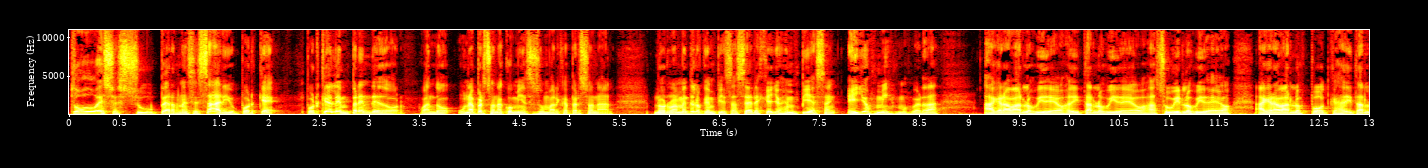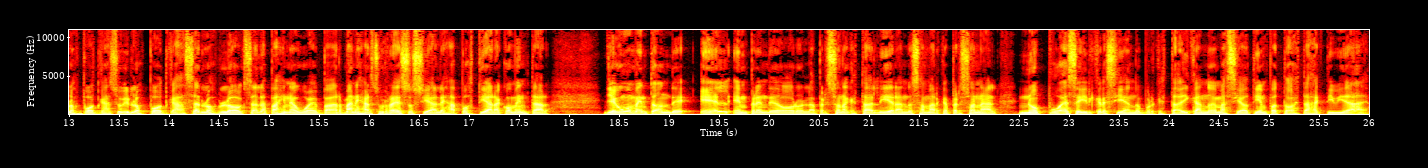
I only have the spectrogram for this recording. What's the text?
todo eso es súper necesario. ¿Por qué? Porque el emprendedor, cuando una persona comienza su marca personal, normalmente lo que empieza a hacer es que ellos empiezan ellos mismos, ¿verdad? A grabar los videos, a editar los videos, a subir los videos, a grabar los podcasts, a editar los podcasts, a subir los podcasts, a hacer los blogs, a la página web, a manejar sus redes sociales, a postear, a comentar. Llega un momento donde el emprendedor o la persona que está liderando esa marca personal no puede seguir creciendo porque está dedicando demasiado tiempo a todas estas actividades.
